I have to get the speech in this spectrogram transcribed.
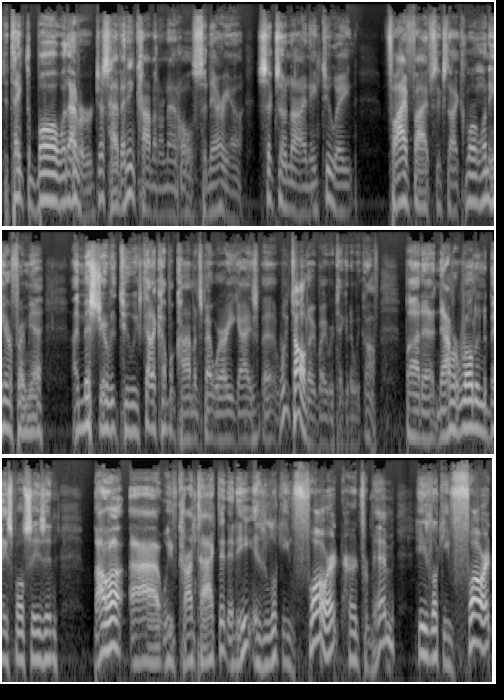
to take the ball, whatever, just have any comment on that whole scenario. 609 828 5569. Come on, want to hear from you. I missed you over the two weeks. Got a couple comments about where are you guys. But we told everybody we're taking a week off. But uh, now we're rolling into baseball season. Bowa, uh, we've contacted, and he is looking forward. Heard from him. He's looking forward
